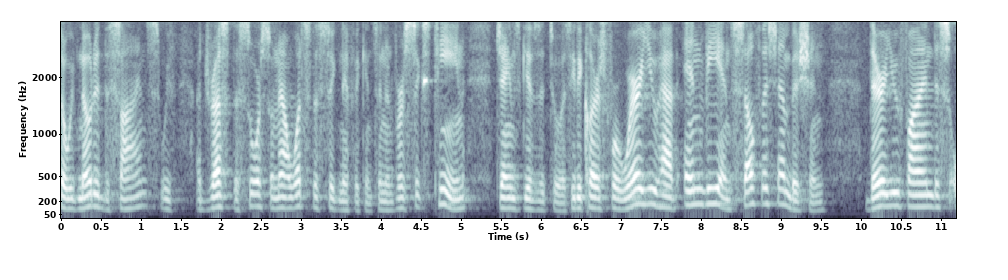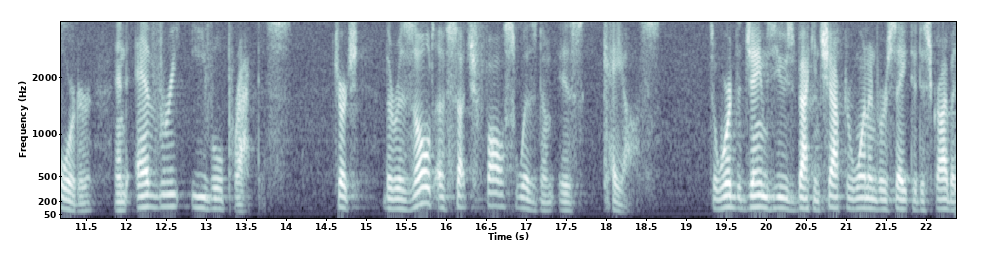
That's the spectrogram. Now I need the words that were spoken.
So we've noted the signs, we've addressed the source. So now, what's the significance? And in verse 16, James gives it to us. He declares, For where you have envy and selfish ambition, there you find disorder and every evil practice. Church, the result of such false wisdom is chaos. It's a word that James used back in chapter 1 and verse 8 to describe a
